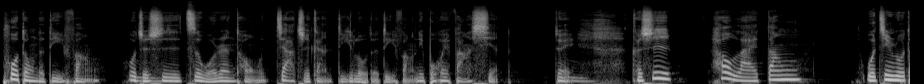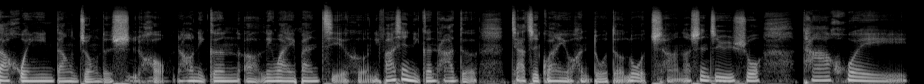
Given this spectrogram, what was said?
破洞的地方，或者是自我认同、价值感低落的地方，你不会发现。对，可是后来当。我进入到婚姻当中的时候，然后你跟呃另外一半结合，你发现你跟他的价值观有很多的落差，那甚至于说他会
